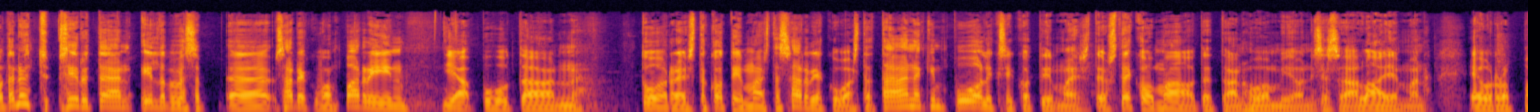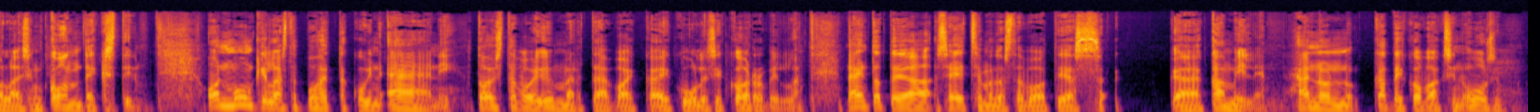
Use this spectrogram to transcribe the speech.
Mutta nyt siirrytään iltapäivässä äh, sarjakuvan pariin ja puhutaan tuoreesta kotimaista sarjakuvasta, tai ainakin puoliksi kotimaisesta. Jos tekomaa otetaan huomioon, niin se saa laajemman eurooppalaisen kontekstin. On muunkinlaista puhetta kuin ääni. Toista voi ymmärtää, vaikka ei kuulisi korvilla. Näin toteaa 17-vuotias Kamille. Hän on Kati Kovaksin uusi...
